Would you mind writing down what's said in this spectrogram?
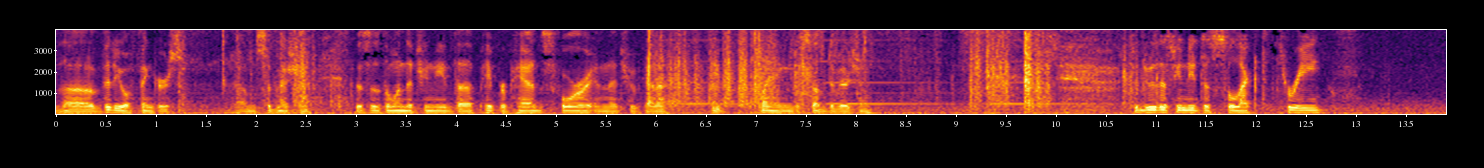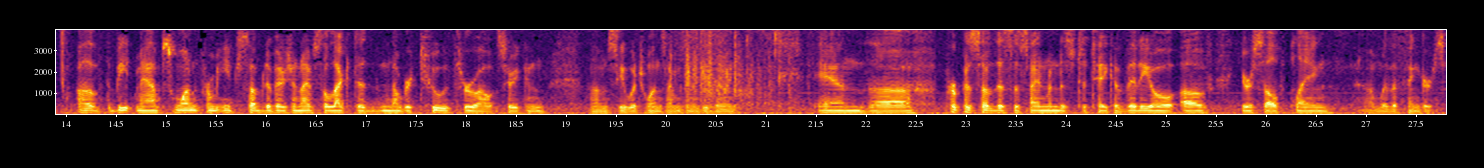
the video fingers um, submission. This is the one that you need the paper pads for and that you've got to be playing the subdivision. To do this, you need to select three of the beat maps, one from each subdivision. I've selected number two throughout so you can um, see which ones I'm going to be doing. And the purpose of this assignment is to take a video of yourself playing um, with the fingers.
